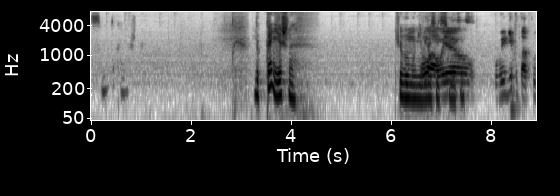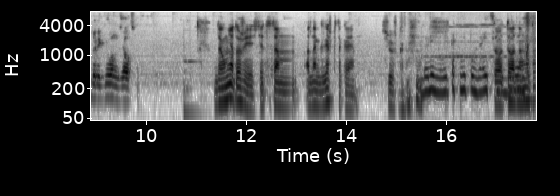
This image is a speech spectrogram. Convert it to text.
смуту, конечно. Да, конечно. Че бы ему не вносить Вау, я... смысл? У Египта откуда легион взялся? Да у меня тоже есть, это там одна ГГшка такая, шлюшка. Блин, вы так не пугайте. То, то одному, то,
